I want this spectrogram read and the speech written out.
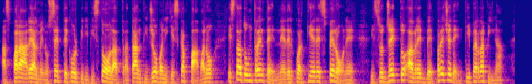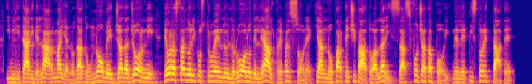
A sparare almeno sette colpi di pistola tra tanti giovani che scappavano è stato un trentenne del quartiere Sperone. Il soggetto avrebbe precedenti per rapina. I militari dell'arma gli hanno dato un nome già da giorni e ora stanno ricostruendo il ruolo delle altre persone che hanno partecipato alla rissa sfociata poi nelle pistolettate.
